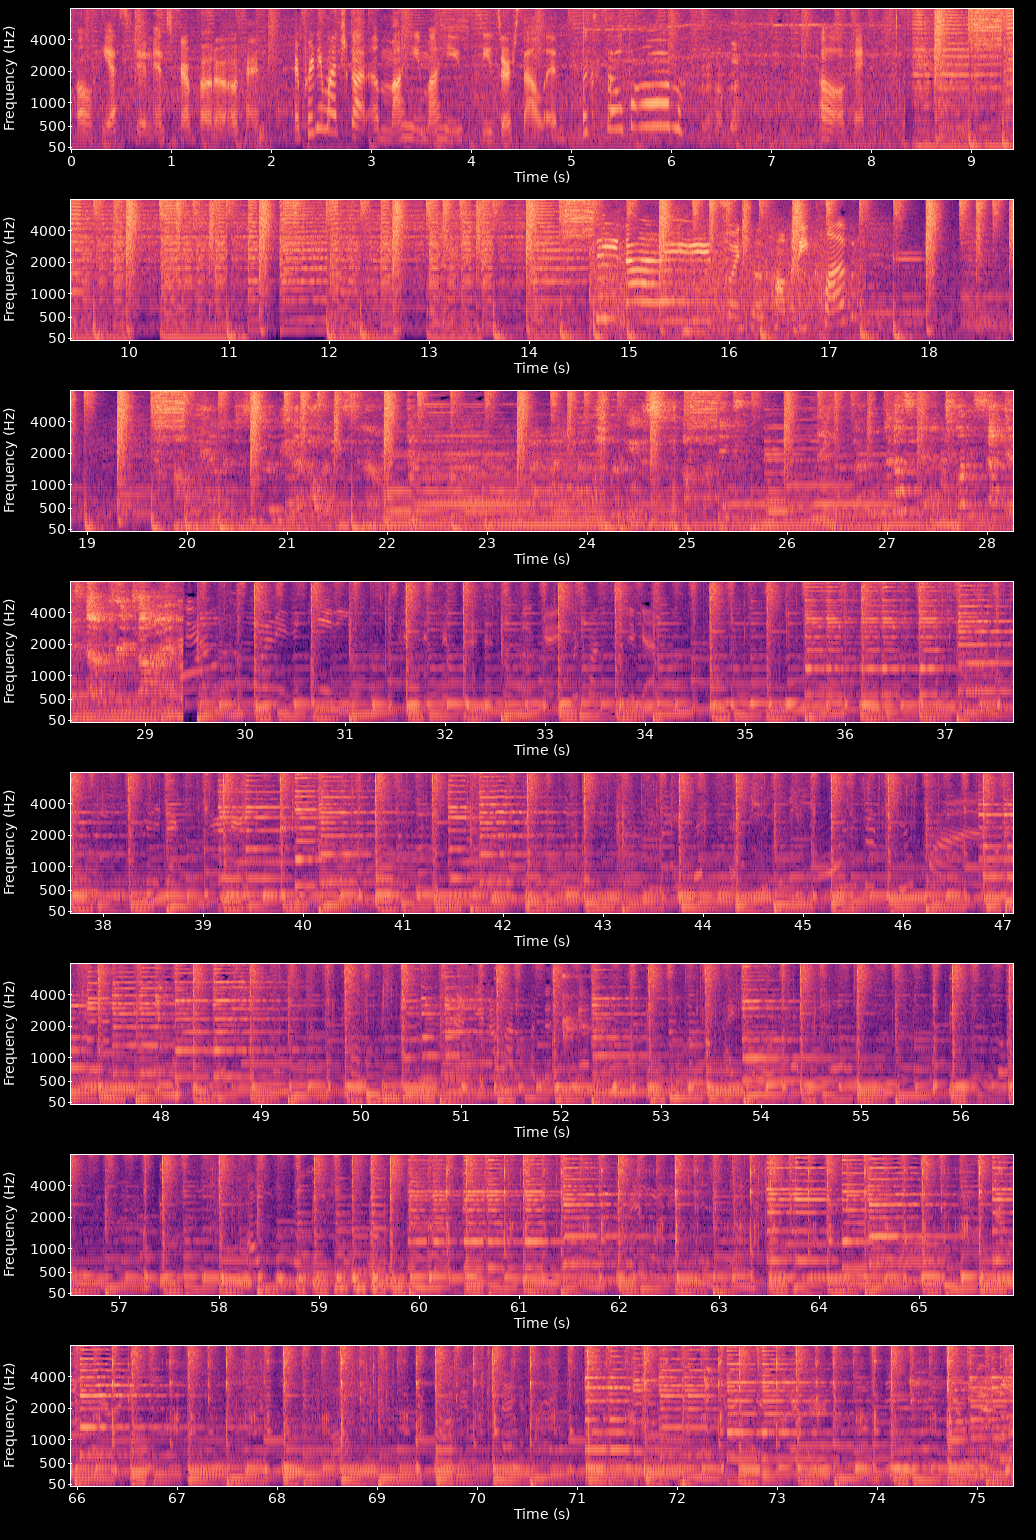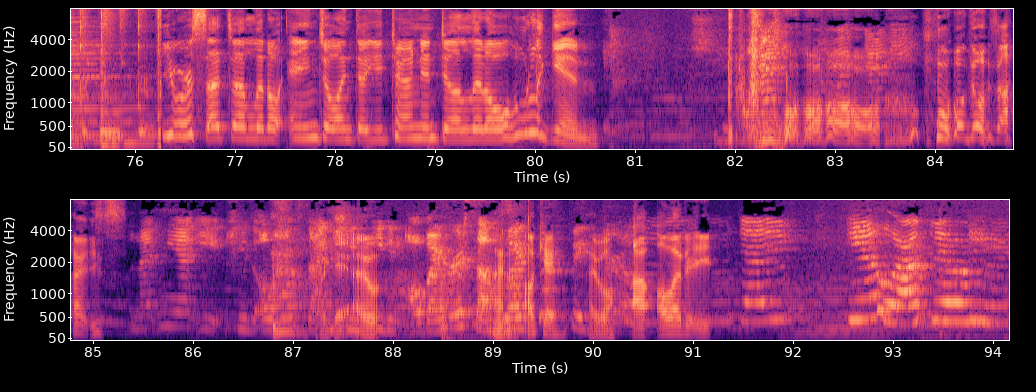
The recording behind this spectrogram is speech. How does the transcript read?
Oh, he has to do an Instagram photo. Okay. I pretty much got a mahi mahi Caesar salad. Looks so bomb. Can I have that? Oh, okay. To a comedy club. Were such a little angel until you turned into a little hooligan. Whoa, whoa, those eyes. Let Miya eat. She's almost done. Okay, She's I will- eating all by herself. I like okay, I will. I'll, I'll let her eat. Daddy, you're welcome.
